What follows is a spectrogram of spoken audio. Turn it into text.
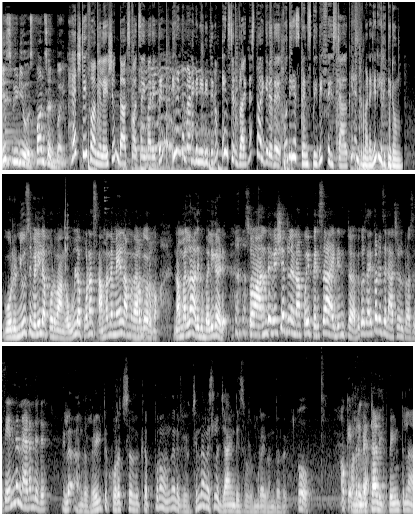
This video is sponsored by HD formulation dark ஸ்பாட்ஸை மறைத்து இரண்டு மடங்கு நீடித்திடும் இன்ஸ்டன்ட் பிரைட்னஸ் தருகிறது. புதிய ஸ்பென்ஸ் பிபி ஃபேஸ் டால்க்கு இரண்டு மடங்கு நீடித்திடும். ஒரு நியூஸ் வெளியில போடுவாங்க. உள்ள போனா சம்மந்தமே இல்லாம வேற ஏதோ இருக்கும். நம்ம எல்லாம் அதுக்கு பலிகாடு. சோ அந்த விஷயத்துல நான் போய் பெருசா I didn't because I thought it's natural process என்ன நடந்தது? இல்லை அந்த வெயிட்டு குறைச்சதுக்கப்புறம் வந்து எனக்கு சின்ன வயசில் ஜாயிண்டிஸ் ஒரு முறை வந்தது. ஓ. ஓகே அந்த மெட்டாலிக் பெயிண்ட்லாம்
